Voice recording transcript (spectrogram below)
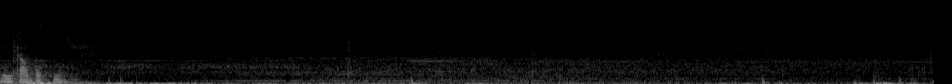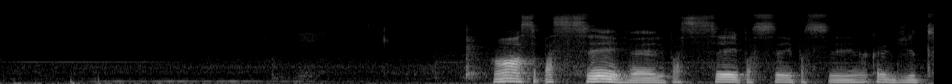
Brincar um pouquinho. Nossa, passei, velho. Passei, passei, passei. Não acredito.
